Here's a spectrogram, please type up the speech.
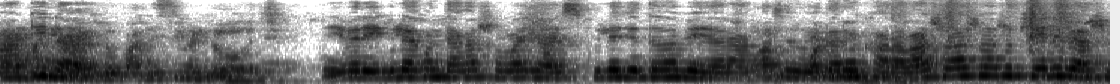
মাটি না? বালি সিমেন্ট দেওয়া হচ্ছে এবার এগুলো এখন দেখার সময় না স্কুলে যেতে হবে আর আকাশের ওয়েদারও খারাপ। আসো আসো আসো খেয়ে নেবে আসো।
